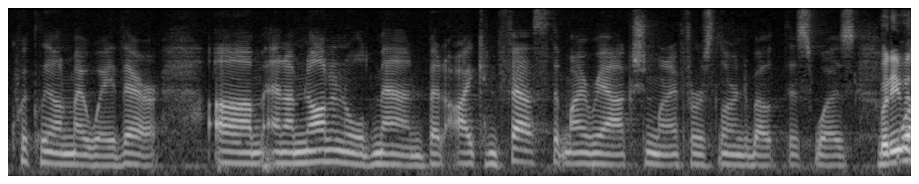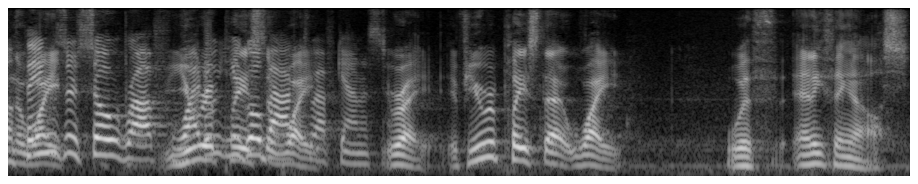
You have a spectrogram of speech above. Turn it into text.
quickly on my way there. Um, and I'm not an old man, but I confess that my reaction when I first learned about this was, But even well, the things white- are so rough. You Why don't you go back white. to Afghanistan? Right. If you replace that white with anything else,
